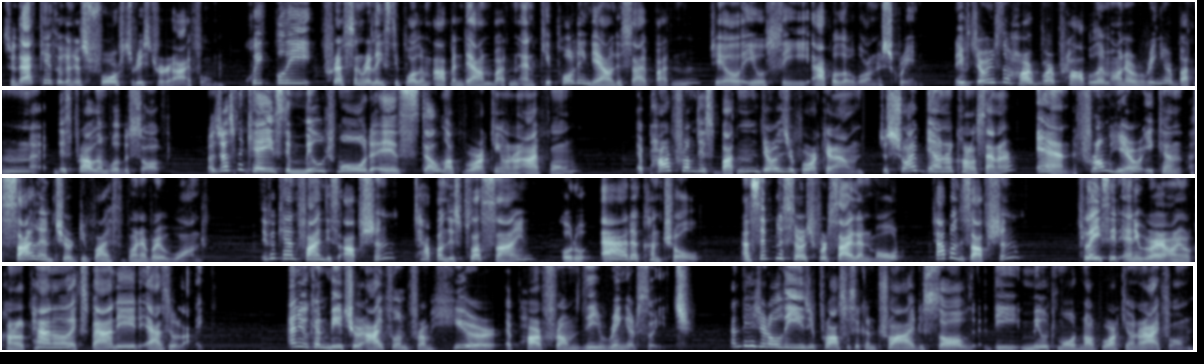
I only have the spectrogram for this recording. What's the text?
So in that case, we can just force restart your iPhone. Quickly press and release the volume up and down button and keep holding down the side button till you see Apple logo on your screen. If there is a hardware problem on your ringer button, this problem will be solved. But just in case the mute mode is still not working on your iPhone, Apart from this button, there is your workaround. Just swipe down your control center, and from here, you can silence your device whenever you want. If you can't find this option, tap on this plus sign, go to Add a Control, and simply search for Silent Mode. Tap on this option, place it anywhere on your control panel, expand it as you like. And you can mute your iPhone from here apart from the ringer switch. And these are all the easy processes you can try to solve the mute mode not working on your iPhone.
